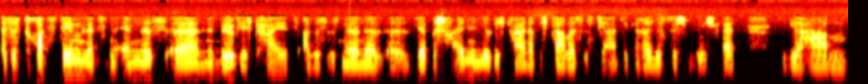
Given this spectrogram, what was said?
Es ist trotzdem letzten Endes äh, eine Möglichkeit. Also es ist eine, eine äh, sehr bescheidene Möglichkeit, aber ich glaube, es ist die einzige realistische Möglichkeit, die wir haben.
